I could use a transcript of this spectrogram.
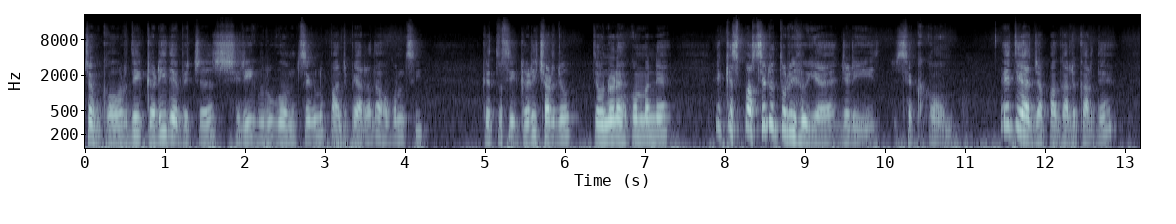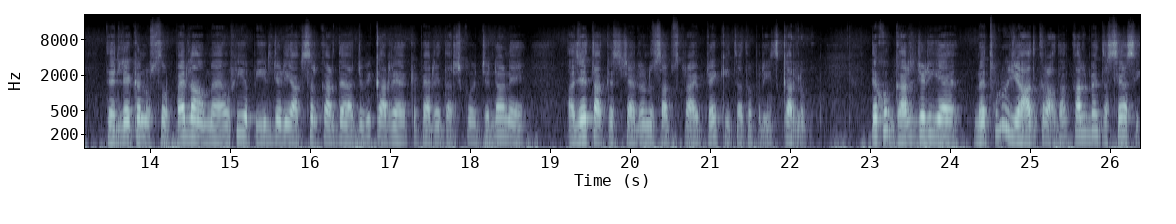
ਚਮਕੌਰ ਦੀ ਗੜੀ ਦੇ ਵਿੱਚ ਸ੍ਰੀ ਗੁਰੂ ਗੋਬਿੰਦ ਸਿੰਘ ਨੂੰ ਪੰਜ ਪਿਆਰਿਆਂ ਦਾ ਹੁਕਮ ਸੀ। ਕਿ ਤੁਸੀਂ ਕਿਹੜੀ ਛੱਡ ਜਾਓ ਤੇ ਉਹਨਾਂ ਨੇ ਹੁਕਮ ਮੰਨਿਆ। ਇਹ ਕਿਸ ਪਾਸੇ ਨੂੰ ਤੁਰੀ ਹੋਈ ਹੈ ਜਿਹੜੀ ਸਿੱਖ ਕੌਮ? ਇਹ ਤੇ ਅੱਜ ਆਪਾਂ ਗੱਲ ਕਰਦੇ ਹਾਂ ਤੇ ਲੇਕਿਨ ਉਸ ਤੋਂ ਪਹਿਲਾਂ ਮੈਂ ਉਹੀ ਅਪੀਲ ਜਿਹੜੀ ਅਕਸਰ ਕਰਦਾ, ਅੱਜ ਵੀ ਕਰ ਰਿਹਾ ਕਿ ਪਿਆਰੇ ਦਰਸ਼ਕੋ, ਜਿਨ੍ਹਾਂ ਨੇ ਅਜੇ ਤੱਕ ਇਸ ਚੈਨਲ ਨੂੰ ਸਬਸਕ੍ਰਾਈਬ ਨਹੀਂ ਕੀਤਾ ਤਾਂ ਪਲੀਜ਼ ਕਰ ਲਓ ਦੇਖੋ, ਗੱਲ ਜਿਹੜੀ ਹੈ, ਮੈਂ ਤੁਹਾਨੂੰ ਯਾਦ ਕਰਾ ਦਾਂ। ਕੱਲ ਮੈਂ ਦੱਸਿਆ ਸੀ,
